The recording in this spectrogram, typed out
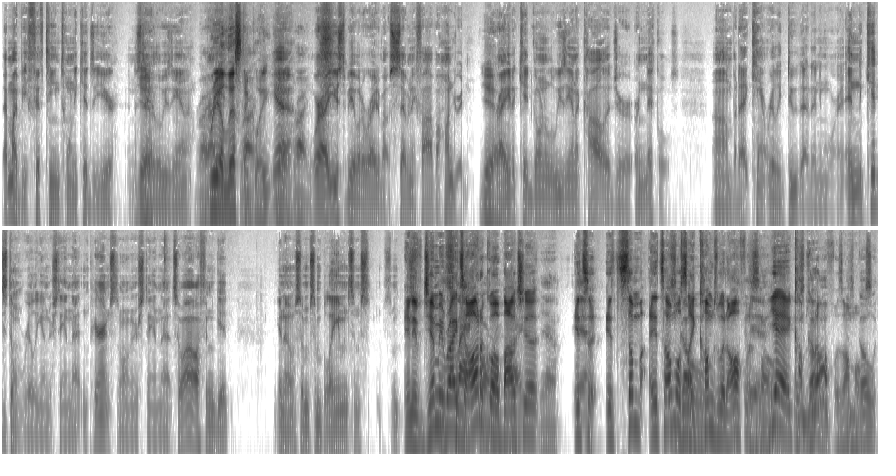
That might be 15 20 kids a year in the state of louisiana. Right. Realistically, yeah, Right. where i used to be able to write about 75 100 Yeah. right? A kid going to louisiana college or, or Nicholls um, but i can't really do that anymore and the kids don't really understand that and parents don't understand that so i often get you know some some blame and some some And if Jimmy writes an article for it, about right? you, Yeah. it's Yeah. a it's some it's almost like comes with offers. It's Yeah, it comes with gold. offers It's almost. gold.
